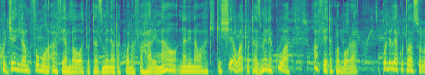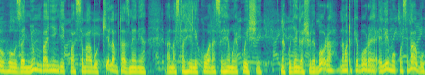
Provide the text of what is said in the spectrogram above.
kujenga mfumo wa afya ambao watu wa Tasmania watakuwa na fahari nao, na ninawahakikishia watu wa Tasmania kuwa afya itakuwa bora, kuendelea kutoa suluhu za nyumba nyingi, kwa sababu kila Mtasmania anastahili kuwa na sehemu ya kuishi, na kujenga shule bora na matokeo bora ya elimu, kwa sababu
